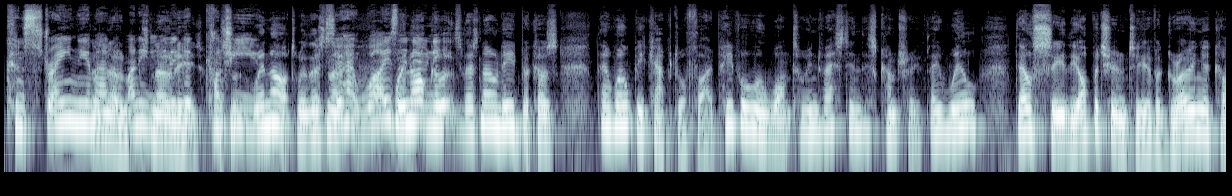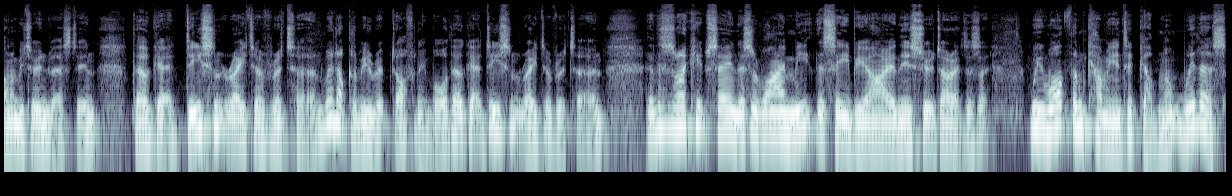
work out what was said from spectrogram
constrain the amount no, of money no in the country, we're not. Well, there's no, why is there no need? There's no need because there won't be capital flight. People will want to invest in this country. They will. They'll see the opportunity of a growing economy to invest in. They'll get a decent rate of return. We're not going to be ripped off anymore. They'll get a decent rate of return. And this is what I keep saying. This is why I meet the CBI and the Institute Directors we want them coming into government with us.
